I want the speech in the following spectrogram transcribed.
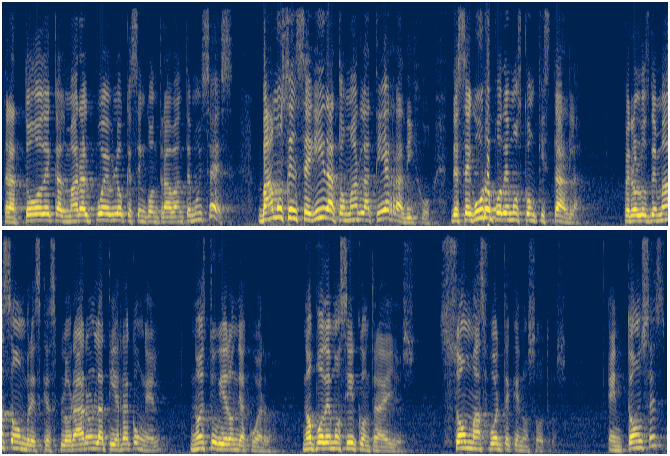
trató de calmar al pueblo que se encontraba ante Moisés. Vamos enseguida a tomar la tierra, dijo. De seguro podemos conquistarla. Pero los demás hombres que exploraron la tierra con él no estuvieron de acuerdo. No podemos ir contra ellos. Son más fuertes que nosotros. Entonces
